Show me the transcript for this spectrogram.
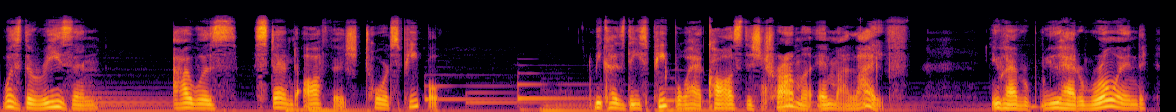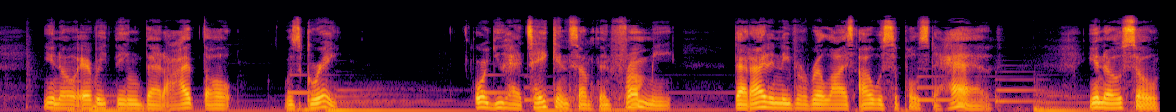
was the reason I was standoffish towards people. Because these people had caused this trauma in my life. You have you had ruined, you know, everything that I thought was great. Or you had taken something from me that I didn't even realize I was supposed to have. You know, so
